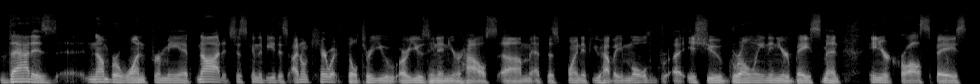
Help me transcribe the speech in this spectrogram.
that is uh, number one for me. If not, it's just going to be this. I don't care what filter you are using in your house um, at this point. If you have a mold gr- uh, issue growing in your basement, in your crawl space,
